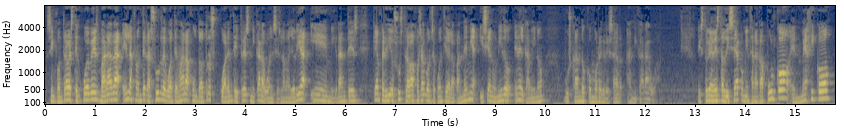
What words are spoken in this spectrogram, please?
se encontraba este jueves varada en la frontera sur de Guatemala junto a otros 43 nicaragüenses, la mayoría inmigrantes que han perdido sus trabajos a consecuencia de la pandemia y se han unido en el camino buscando cómo regresar a Nicaragua. La historia de esta odisea comienza en Acapulco, en México,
